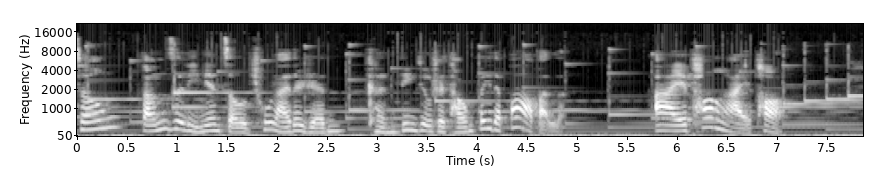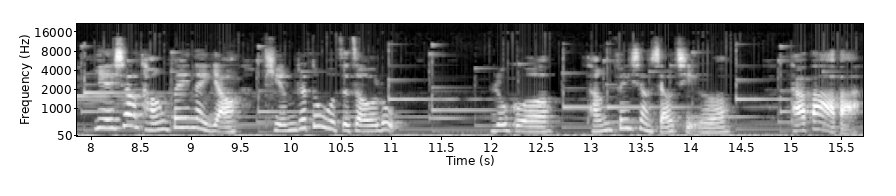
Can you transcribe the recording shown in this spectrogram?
从房子里面走出来的人，肯定就是唐飞的爸爸了，矮胖矮胖。也像唐飞那样挺着肚子走路。如果唐飞像小企鹅，他爸爸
